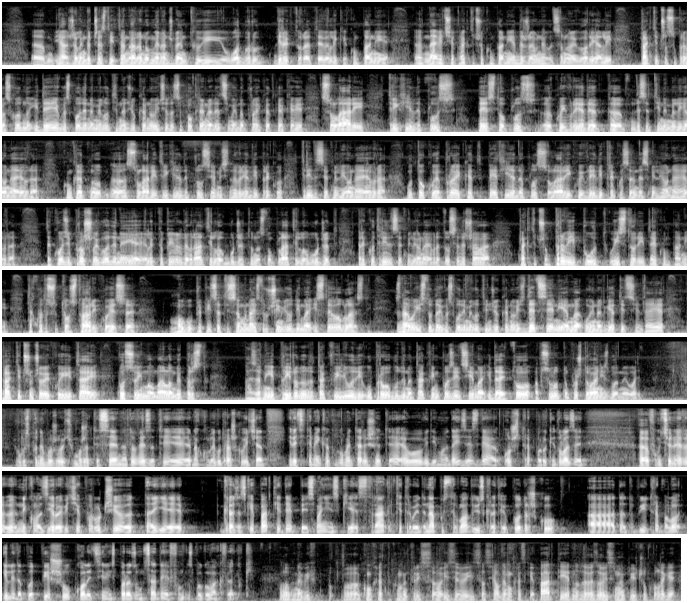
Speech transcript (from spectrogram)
Ja želim da čestitam naravno menadžmentu i u odboru direktora te velike kompanije, najveće praktično kompanije državne u Crnoj Gori, ali praktično su prevashodno ideje gospodina Milutina Đukanovića da se pokrene recimo jedan projekat kakav je Solari 3000 plus 500 plus e, koji vrijede e, desetine miliona evra, konkretno e, Solari 3000 plus, ja mislim da vrijedi preko 30 miliona evra. U toku je projekat 5000 plus Solari koji vrijedi preko 70 miliona evra. Također, prošle godine je elektroprivreda vratila u budžet, odnosno uplatila u budžet preko 30 miliona evra. To se dešava praktično prvi put u istoriji te kompanije. Tako da su to stvari koje se mogu pripisati samo najstručnijim ljudima iz te oblasti. Znamo isto da je gospodin Milutin Đukanović decenijama u energetici, da je praktično čovjek koji taj posao imao malome prstu. Pa zar nije prirodno da takvi ljudi upravo budu na takvim pozicijama i da je to apsolutno poštovanje izborne volje? Evo, gospodine Božoviću, možete se nadovezati na kolegu Draškovića i recite mi kako komentarišete, evo vidimo da iz SDA oštre poruke dolaze. E, funkcioner Nikola Zirojević je poručio da je građanske partije DPS manjinske stranke trebaju da napuste vladu i uskrate podršku, a da bi trebalo ili da potpišu koalicijni sporazum sa ADF-om zbog ovakve odluke? Dobro, ne bih konkretno komentarisao izjave iz socijaldemokratske partije. Jedno dovezovi se na priču kolege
